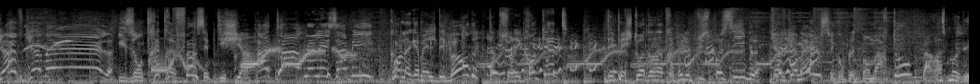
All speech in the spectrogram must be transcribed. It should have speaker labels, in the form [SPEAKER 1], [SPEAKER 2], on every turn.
[SPEAKER 1] Gaffe gamelle
[SPEAKER 2] Ils ont très très faim ces petits chiens.
[SPEAKER 1] À table les amis
[SPEAKER 2] Quand la gamelle déborde, tape sur les croquettes. Dépêche-toi d'en attraper le plus possible. Gaffe gamelle, c'est complètement marteau. Parasmodé.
